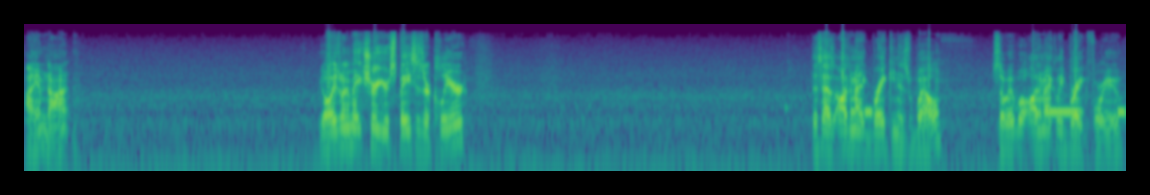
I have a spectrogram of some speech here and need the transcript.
I am not. You always want to make sure your spaces are clear. This has automatic braking as well. So it will automatically brake for you.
